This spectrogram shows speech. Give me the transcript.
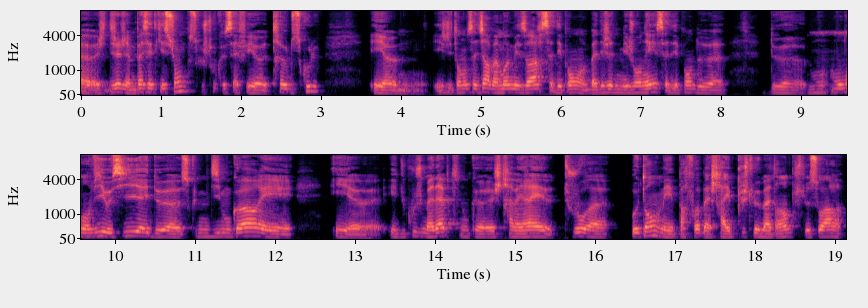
euh, déjà, j'aime pas cette question parce que je trouve que ça fait très old school. Et, euh, et j'ai tendance à dire, bah moi mes horaires, ça dépend bah, déjà de mes journées, ça dépend de euh, de euh, mon, mon, envie aussi et de ce que me dit mon corps et et, et du coup je m'adapte. Donc je travaillerai toujours autant, mais parfois bah, je travaille plus le matin, plus le soir.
